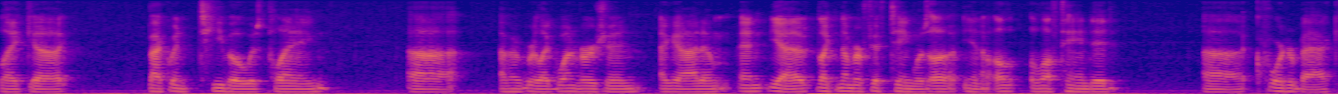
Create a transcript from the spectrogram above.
like, uh, back when Tebow was playing, uh, I remember like one version I got him, and yeah, like number fifteen was a you know a, a left-handed uh, quarterback,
